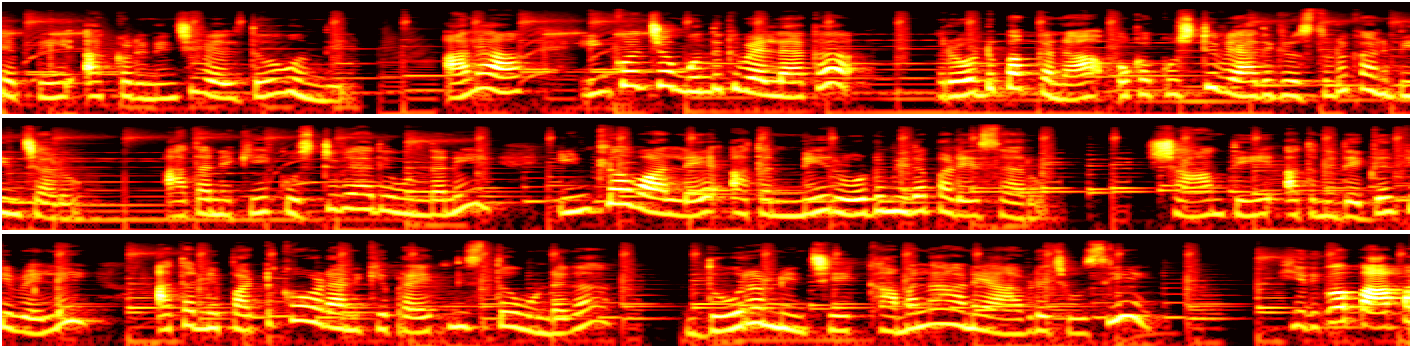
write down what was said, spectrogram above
చెప్పి అక్కడి నుంచి వెళ్తూ ఉంది. అలా ఇంకొంచెం ముందుకు వెళ్ళాక రోడ్డు పక్కన ఒక కుష్టి వ్యాధిగ్రస్తుడు కనిపించాడు. అతనికి కుష్టి వ్యాధి ఉందని ఇంట్లో వాళ్ళే అతన్ని రోడ్డు మీద పడేశారు. శాంతి అతని దగ్గరికి వెళ్ళి అతన్ని పట్టుకోవడానికి ప్రయత్నిస్తూ ఉండగా దూరం నుంచి కమల అనే ఆవిడ చూసి ఇదిగో పాప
